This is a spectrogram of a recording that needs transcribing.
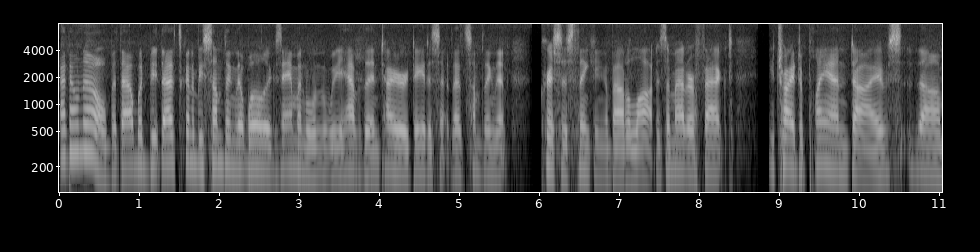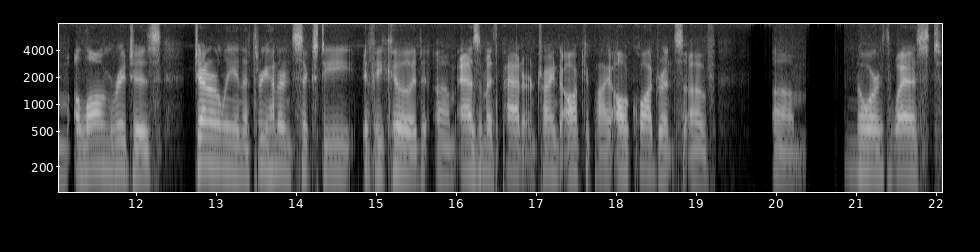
I don't know, but that would be, that's going to be something that we'll examine when we have the entire data set. That's something that Chris is thinking about a lot. As a matter of fact, he tried to plan dives um, along ridges, generally in a 360, if he could, um, azimuth pattern, trying to occupy all quadrants of um, northwest,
